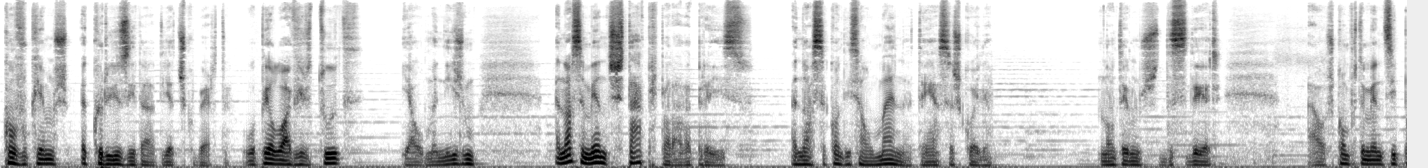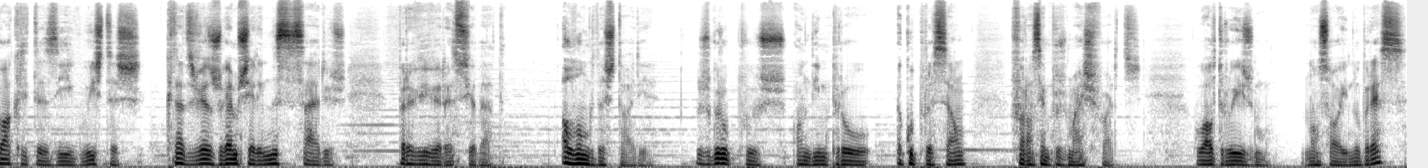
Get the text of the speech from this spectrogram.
convoquemos a curiosidade e a descoberta, o apelo à virtude e ao humanismo a nossa mente está preparada para isso. A nossa condição humana tem essa escolha. Não temos de ceder aos comportamentos hipócritas e egoístas que tantas vezes julgamos serem necessários para viver em sociedade. Ao longo da história, os grupos onde imperou a cooperação foram sempre os mais fortes. O altruísmo não só enobrece,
